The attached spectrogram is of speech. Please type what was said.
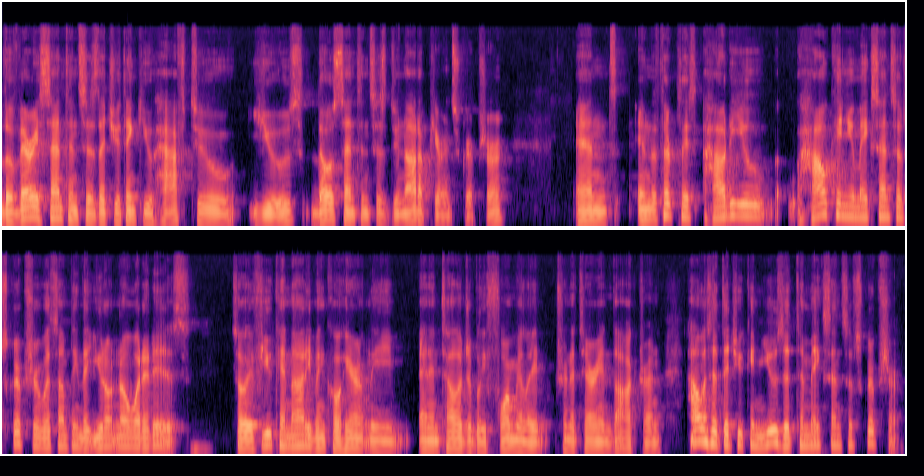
the very sentences that you think you have to use, those sentences do not appear in Scripture. And in the third place, how do you how can you make sense of scripture with something that you don't know what it is? So if you cannot even coherently and intelligibly formulate trinitarian doctrine, how is it that you can use it to make sense of scripture?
